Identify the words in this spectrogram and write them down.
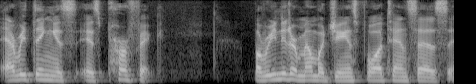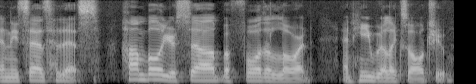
everything is is perfect. But we need to remember what James 4:10 says, and he says this: "Humble yourself before the Lord, and he will exalt you.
